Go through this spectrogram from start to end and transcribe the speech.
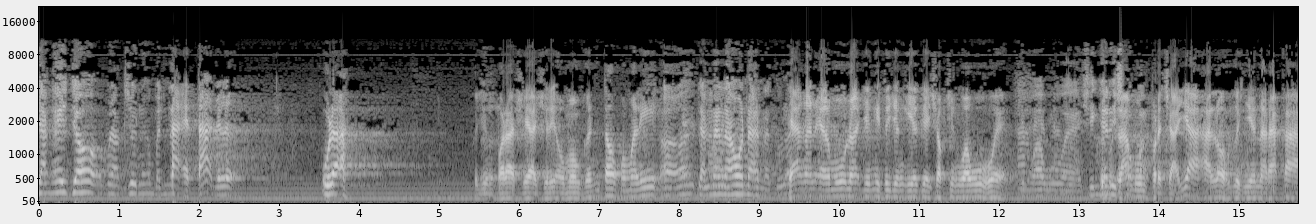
jang hijau maksudna bener. Eta dulu ulah para cili omong gentong pemali. Ah, jangan naon jangan ilmu jeng itu jeng namun percaya Allah Allahnya neraka.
